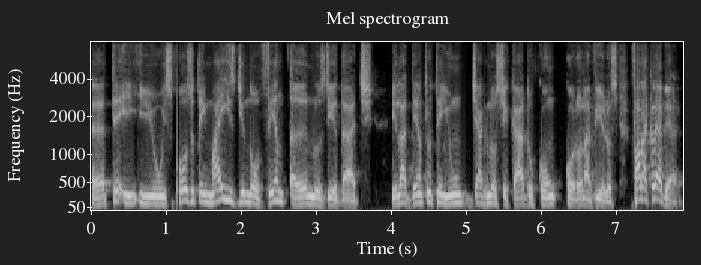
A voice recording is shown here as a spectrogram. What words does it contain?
eh, te, e, e o esposo tem mais de 90 anos de idade. E lá dentro tem um diagnosticado com coronavírus. Fala, Kleber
